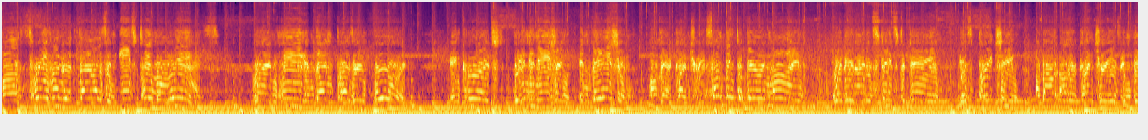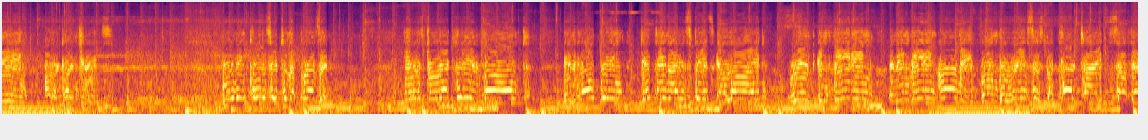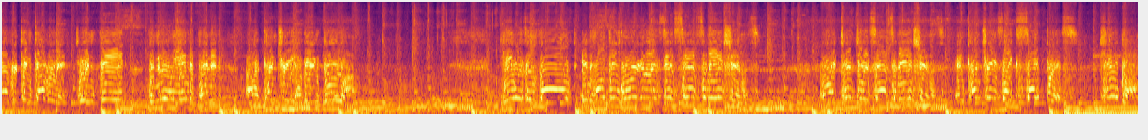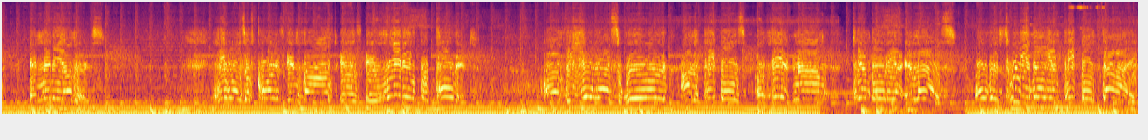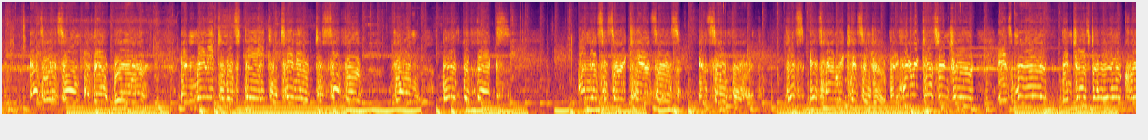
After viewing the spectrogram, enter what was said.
of 300,000 East Timorese when he and then President Ford encouraged the Indonesian invasion of that country. Something to bear in mind where the United States today is preaching about other countries invading other countries. Moving closer to the present, he was directly involved in helping get the United States allied with invading an invading army from the racist apartheid South African government to invade the newly independent uh, country of Angola. Assassinations in countries like Cyprus, Cuba, and many others. He was, of course, involved as a leading proponent of the U.S. war on the peoples of Vietnam, Cambodia, and Laos. Over 3 million people died as a result of that war, and many to this day continue to suffer cancers, and so forth. This is Henry Kissinger, but Henry Kissinger is more than just a war criminal.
